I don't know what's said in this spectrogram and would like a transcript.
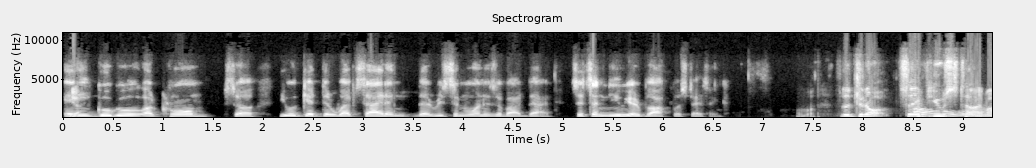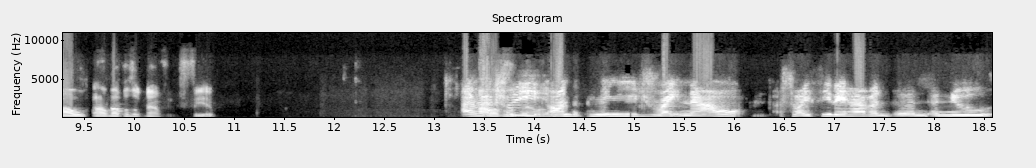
any Google or Chrome, so you will get their website, and the recent one is about that. So it's a New Year blog post, I think. Do you know what? Save use Oh. time. I'll I'll have a look now for you. I'm I'll have a look actually on the page right now, so I see they have a, a, a new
